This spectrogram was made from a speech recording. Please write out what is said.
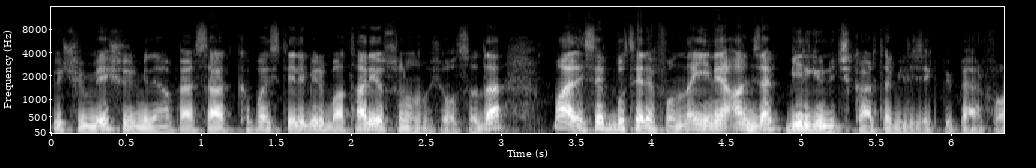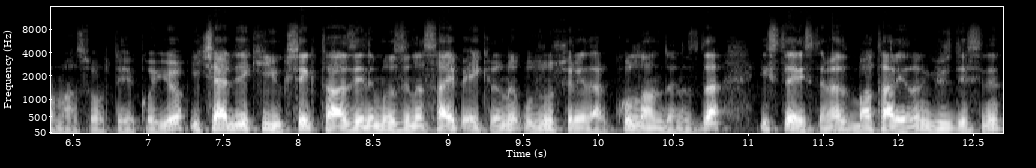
3500 mAh kapasiteli bir batarya sunulmuş olsa da maalesef bu telefonda yine ancak bir günü çıkartabilecek bir performans ortaya koyuyor. İçerideki yüksek tazeleme hızına sahip ekranı uzun süreler kullandığınızda ister istemez bataryanın yüzdesinin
